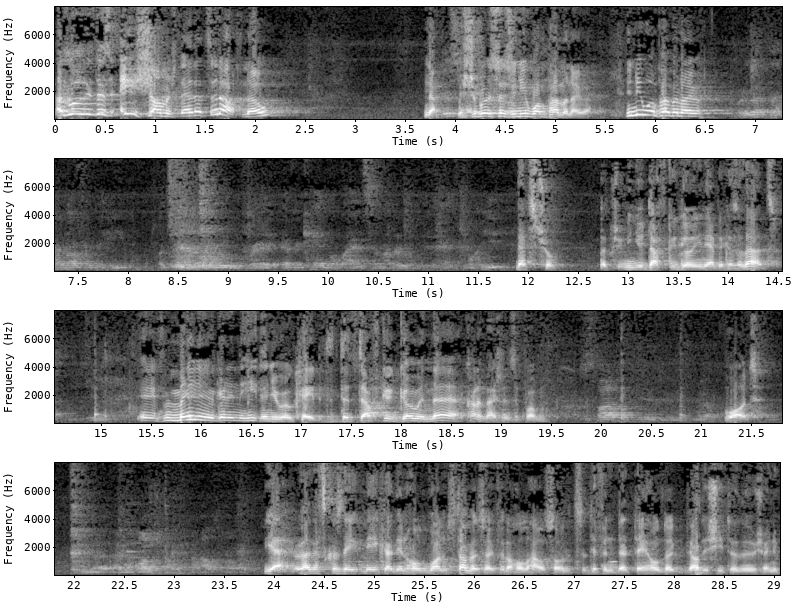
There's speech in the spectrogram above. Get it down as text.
As long as there's a shamash there, that's enough, no? No. Mishnah Berurah says you need one per menorah. You need one per menorah. That's true. But. I mean, your dafka going there because of that. If mainly you're getting the heat, then you're okay. But the dafka go in there, I can't imagine it's a problem. What? Yeah, that's because they make didn't hold one stomach for the whole household. It's a different that they hold the, the other sheet of the Rishonim.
